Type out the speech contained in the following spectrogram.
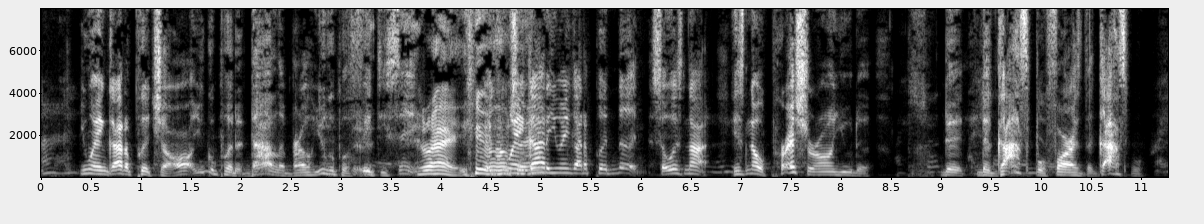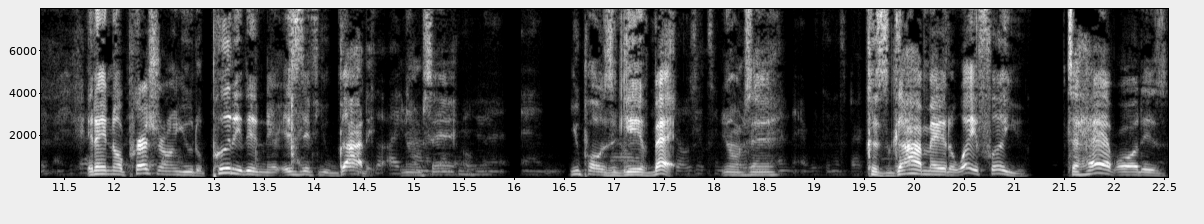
All right. You ain't gotta put your all. You can put a dollar, bro. You can put fifty cents. Right. You know If you ain't saying? got it, you ain't got to put nothing. So it's not, it's no pressure on you to the the gospel, far as the gospel, it ain't no pressure on you to put it in there. As if you got it. You know what I'm saying? You supposed to give back. You know what I'm saying? Cause God made a way for you to have all this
